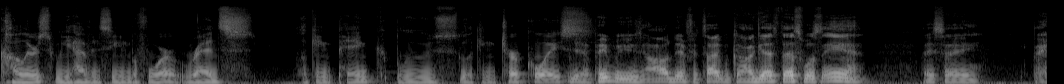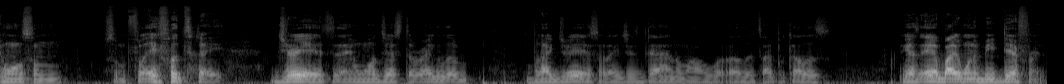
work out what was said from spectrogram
colors we haven't seen before. Reds looking pink, blues looking turquoise. Yeah, people using all different type of. color. I guess that's what's in. They say they want some some flavor to their dreads. They don't want just the regular black dreads, so they just dye them all with other type of colors. I guess everybody want to be different,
